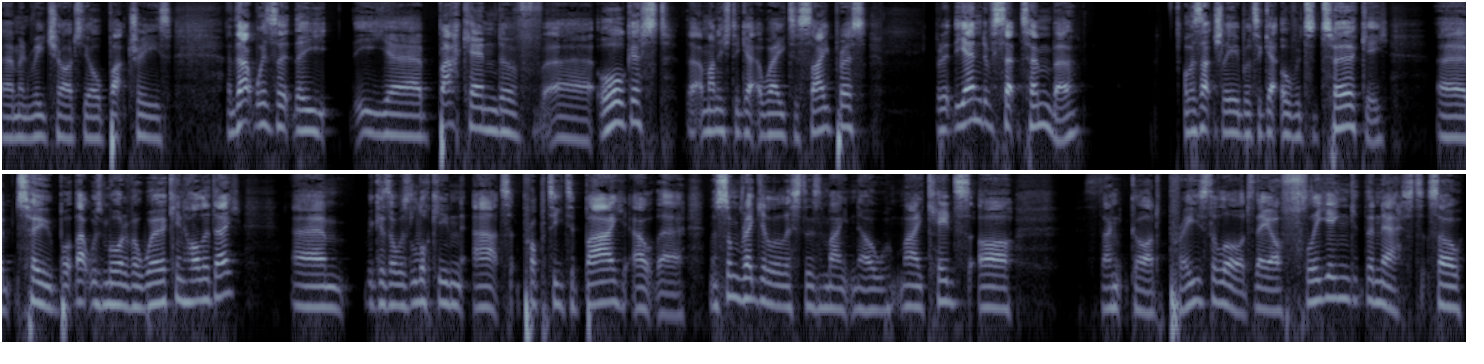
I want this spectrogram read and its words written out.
um, and recharge the old batteries. And that was at the the uh, back end of uh, August that I managed to get away to Cyprus. But at the end of September, I was actually able to get over to Turkey uh, too, but that was more of a working holiday um, because I was looking at property to buy out there. And some regular listeners might know my kids are thank God, praise the Lord, they are fleeing the nest. So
